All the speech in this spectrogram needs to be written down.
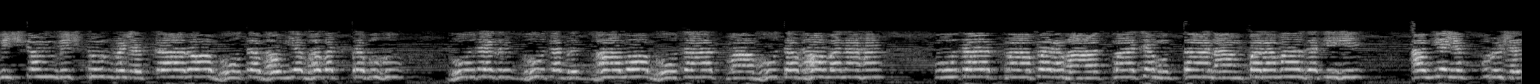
विश्वम् विष्णुर्वशत्कारो भूतभव्य भवत्प्रभुः भूतकृद्भूतकृद्भावो भूतात्मा भूतभावनः भूतात्मा परमात्मा च मुक्तानाम् परमागतिः अव्ययः पुरुषः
